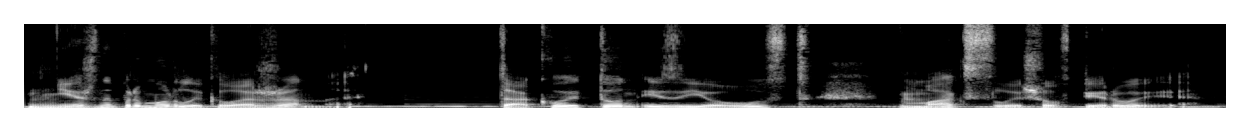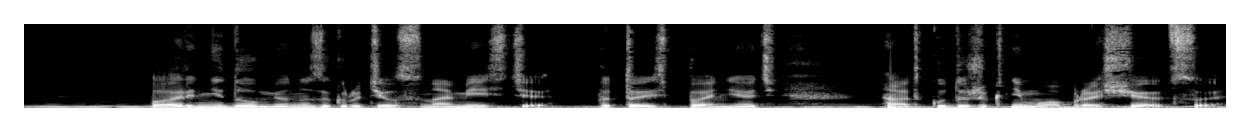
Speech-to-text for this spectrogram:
Нежно промурлыкала Жанна. Такой тон из ее уст Макс слышал впервые. Парень недоуменно закрутился на месте, пытаясь понять, откуда же к нему обращаются,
